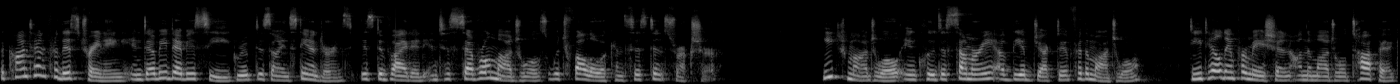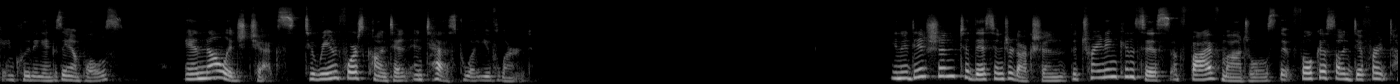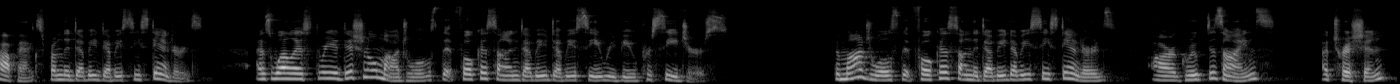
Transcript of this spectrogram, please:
The content for this training in WWC Group Design Standards is divided into several modules which follow a consistent structure. Each module includes a summary of the objective for the module, detailed information on the module topic, including examples, and knowledge checks to reinforce content and test what you've learned. In addition to this introduction, the training consists of five modules that focus on different topics from the WWC standards, as well as three additional modules that focus on WWC review procedures. The modules that focus on the WWC standards are group designs, attrition,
